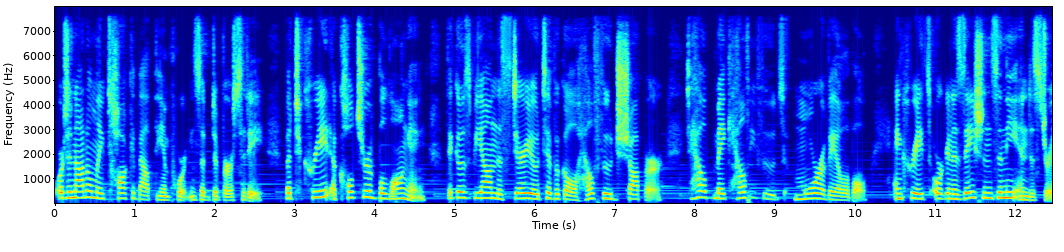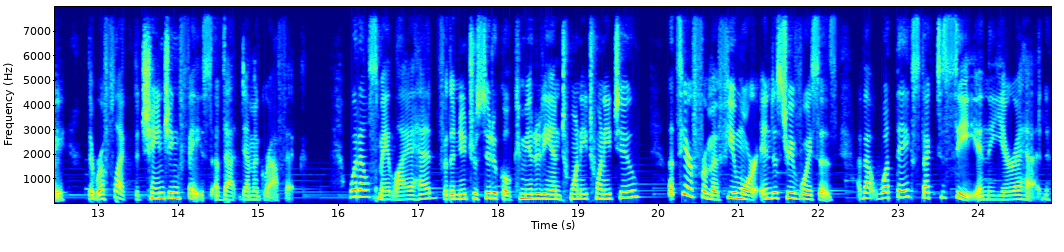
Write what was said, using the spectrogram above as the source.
Or to not only talk about the importance of diversity, but to create a culture of belonging that goes beyond the stereotypical health food shopper to help make healthy foods more available and creates organizations in the industry that reflect the changing face of that demographic. What else may lie ahead for the nutraceutical community in 2022? Let's hear from a few more industry voices about what they expect to see in the year ahead.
